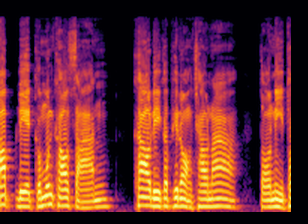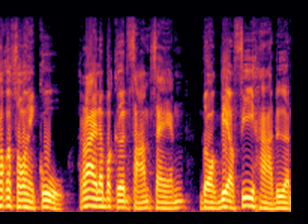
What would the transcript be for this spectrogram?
อัปเดตข้อมูลข่าวสาร ข่าวดีกับพี่น้องชาวนา ตอนนี้ทกสให้กู้รายละบ่เกิน3 0 0แสนดอกเบี้ยฟรี5เดือน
